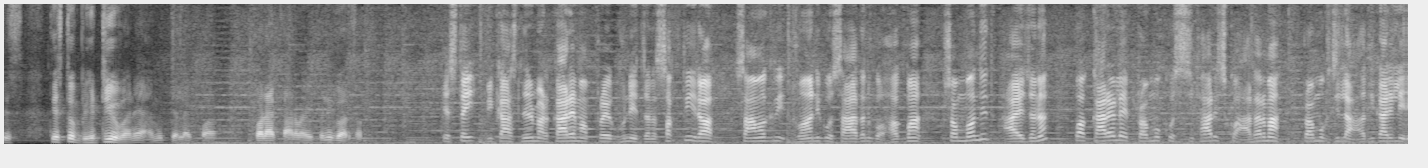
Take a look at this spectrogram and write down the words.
त्यस त्यस्तो भेटियो भने हामी त्यसलाई कडा कारवाही पनि गर्छौँ। यस्तै विकास निर्माण कार्यमा प्रयोग हुने जनशक्ति र सामग्री ढुवानीको साधनको हकमा सम्बन्धित आयोजना वा कार्यालय प्रमुखको सिफारिसको आधारमा प्रमुख जिल्ला अधिकारीले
